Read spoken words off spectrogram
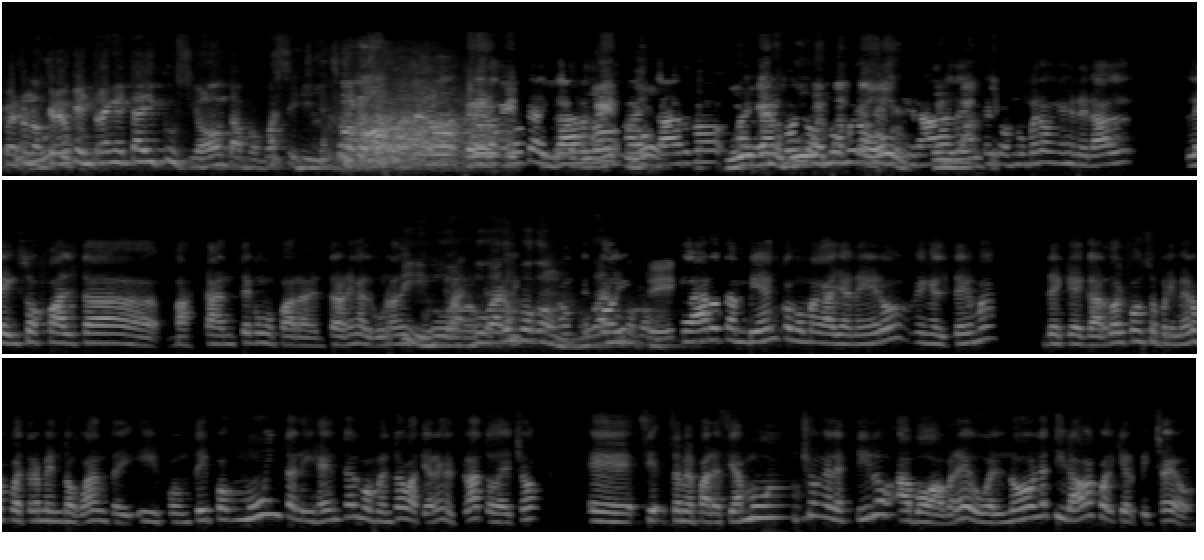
pero no creo que entre en esta discusión, tampoco así. No, no, pero, pero Pero creo que a es Edgardo, bueno, a Edgardo, muy a Edgardo bueno, muy en, los números en los números en general le hizo falta bastante como para entrar en alguna Sí, discusión. jugar- jugar un poco, jugar un poco. Sí. Claro también como magallanero en el tema de que Edgardo Alfonso primero fue tremendo guante y, y fue un tipo muy inteligente al momento de batear en el plato. De hecho, eh, si- se me parecía mucho en el estilo a Bo Abreu. Él no le tiraba cualquier picheo.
